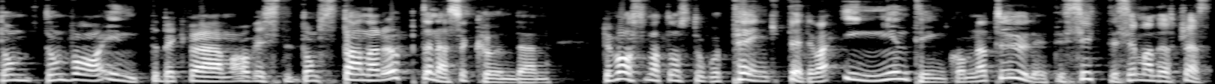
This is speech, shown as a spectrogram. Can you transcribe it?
de, de var inte bekväma och visst, de stannar upp den här sekunden. Det var som att de stod och tänkte. Det var ingenting kom naturligt. I City ser man deras press.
